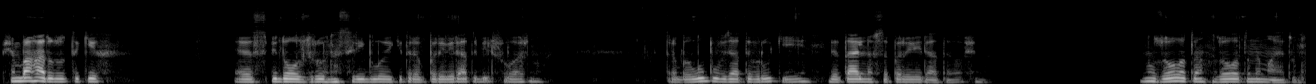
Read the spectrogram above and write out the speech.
В багато тут таких е, з підозрою на срібло, які треба перевіряти більш уважно. Треба лупу взяти в руки і детально все перевіряти. В общем. Ну, золота, золота немає тут.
